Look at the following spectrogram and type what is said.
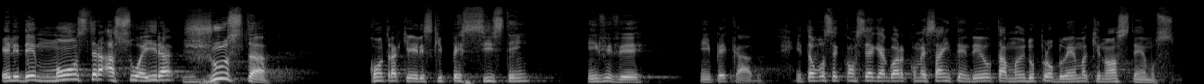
ele demonstra a sua ira justa contra aqueles que persistem em viver em pecado. Então você consegue agora começar a entender o tamanho do problema que nós temos.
